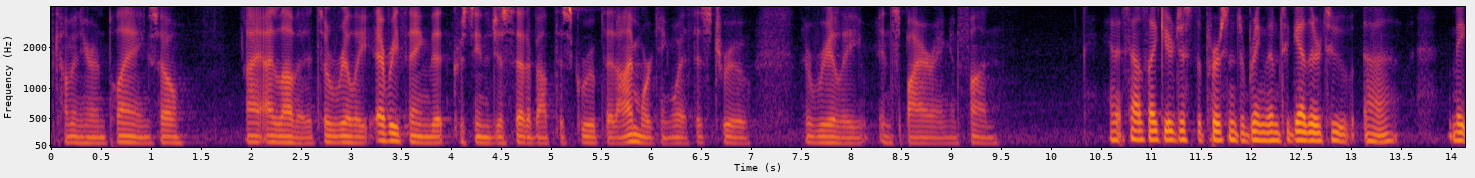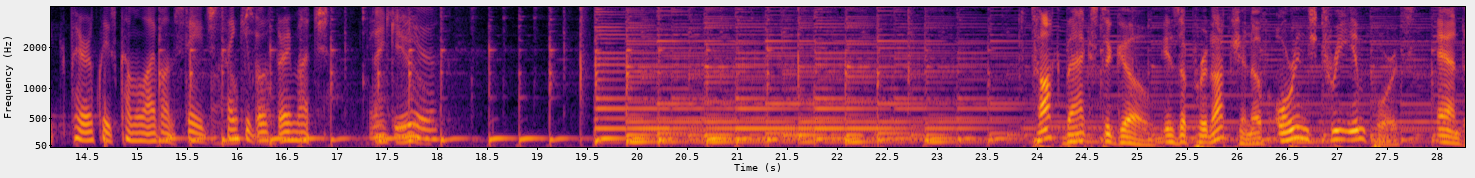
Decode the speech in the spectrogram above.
coming here and playing. So. I, I love it. It's a really everything that Christina just said about this group that I'm working with is true. They're really inspiring and fun. And it sounds like you're just the person to bring them together to uh, make Pericles come alive on stage. Thank you so. both very much. Thank Thank, you. you. Talkbacks to Go is a production of Orange Tree Imports and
